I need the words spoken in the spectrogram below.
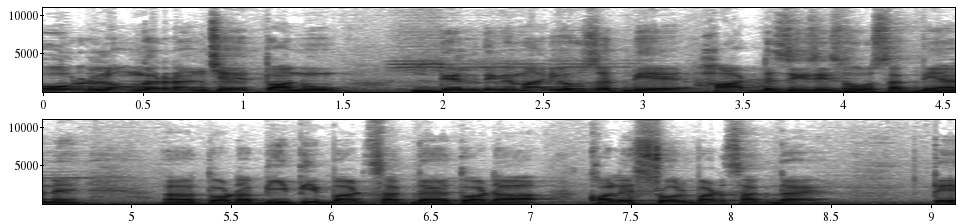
ਹੋਰ ਲੌਂਗਰ ਰਨ 'ਚ ਤੁਹਾਨੂੰ ਦਿਲ ਦੀ ਬਿਮਾਰੀ ਹੋ ਸਕਦੀ ਹੈ ਹਾਰਟ ਡਿਜ਼ੀਜ਼ਸ ਹੋ ਸਕਦੀਆਂ ਨੇ ਅ, ਤੁਹਾਡਾ ਬੀਪੀ ਵੱਧ ਸਕਦਾ ਹੈ ਤੁਹਾਡਾ ਕੋਲੇਸਟ੍ਰੋਲ ਵੱਧ ਸਕਦਾ ਹੈ। ਤੇ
